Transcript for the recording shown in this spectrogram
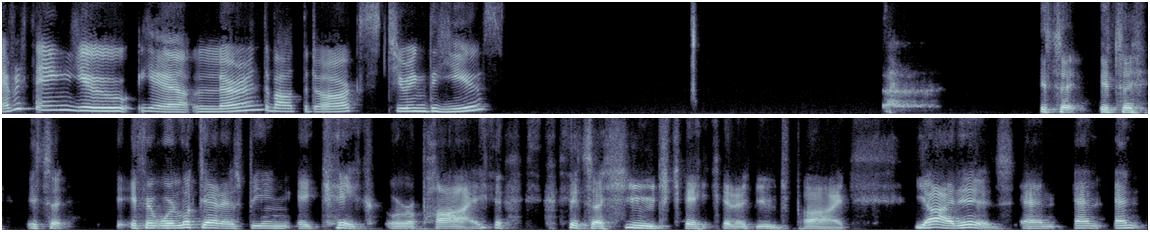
everything you yeah learned about the dogs during the years? It's a it's a it's a if it were looked at as being a cake or a pie, it's a huge cake and a huge pie. Yeah, it is. And and and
